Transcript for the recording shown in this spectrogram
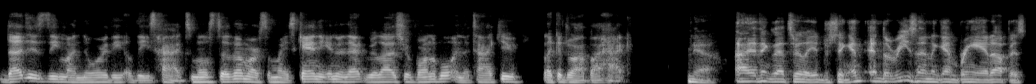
that is the minority of these hacks. Most of them are somebody scan the internet, realize you're vulnerable, and attack you like a drive-by hack. Yeah, I think that's really interesting. And and the reason again bringing it up is,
